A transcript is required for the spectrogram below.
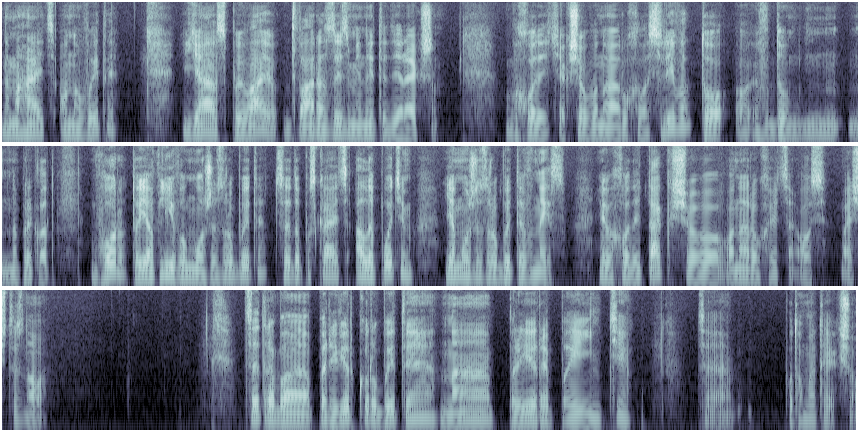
намагається оновити, я співаю два рази змінити direction. Виходить, якщо вона рухалась вліво, то, м, наприклад, вгору, то я вліво можу зробити, це допускається, але потім я можу зробити вниз. І виходить так, що вона рухається ось, бачите, знову. Це треба перевірку робити на прирепейнті. Це подумайте, якщо,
